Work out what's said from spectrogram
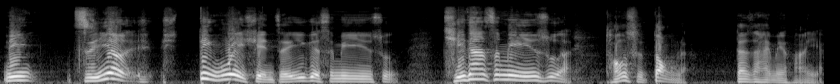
你只要定位选择一个生命因素，其他生命因素啊同时动了，但是还没发芽。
